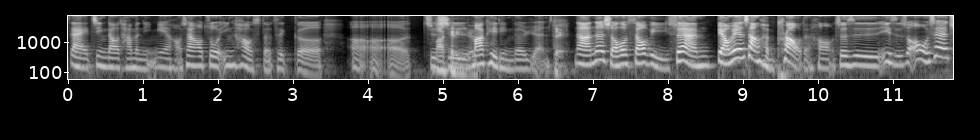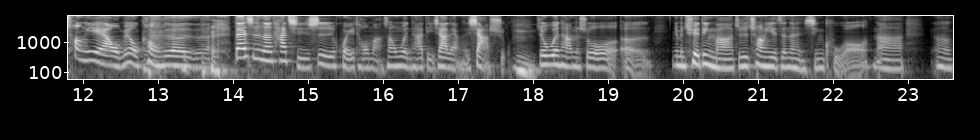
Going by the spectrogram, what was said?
再进到他们里面，好像要做 in house 的这个呃呃呃，就是 marketing 的人。对，那那时候 Sylvie 虽然表面上很 proud 哈，就是意思说哦，我现在创业啊，我没有空，对对对。但是呢，他其实是回头马上问他底下两个下属，嗯，就问他们说，呃，你们确定吗？就是创业真的很辛苦哦，那。嗯，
